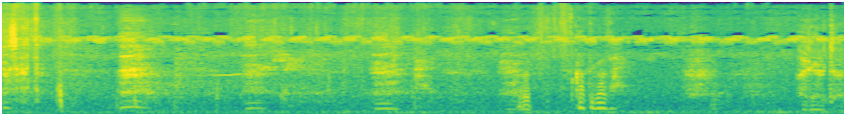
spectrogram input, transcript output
確かこれ使ってくださいありがとう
